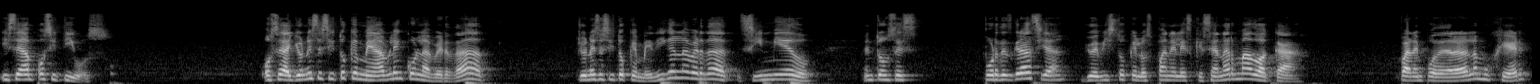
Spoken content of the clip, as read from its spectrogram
y sean positivos? O sea, yo necesito que me hablen con la verdad. Yo necesito que me digan la verdad sin miedo. Entonces, por desgracia, yo he visto que los paneles que se han armado acá para empoderar a la mujer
